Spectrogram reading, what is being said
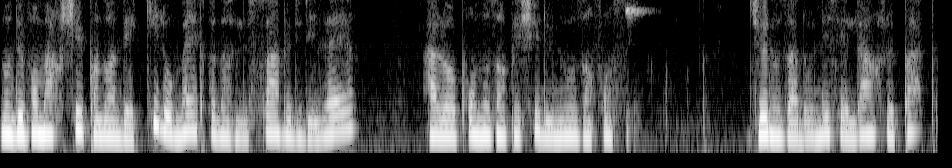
nous devons marcher pendant des kilomètres dans le sable du désert, alors pour nous empêcher de nous enfoncer. Dieu nous a donné ces larges pattes,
